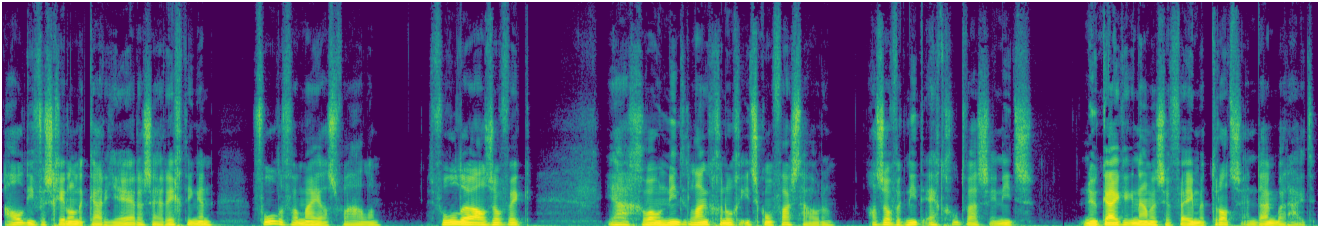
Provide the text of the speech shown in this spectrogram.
Al die verschillende carrières en richtingen voelden voor mij als falen. Het voelde alsof ik ja, gewoon niet lang genoeg iets kon vasthouden. Alsof ik niet echt goed was in iets. Nu kijk ik naar mijn cv met trots en dankbaarheid.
